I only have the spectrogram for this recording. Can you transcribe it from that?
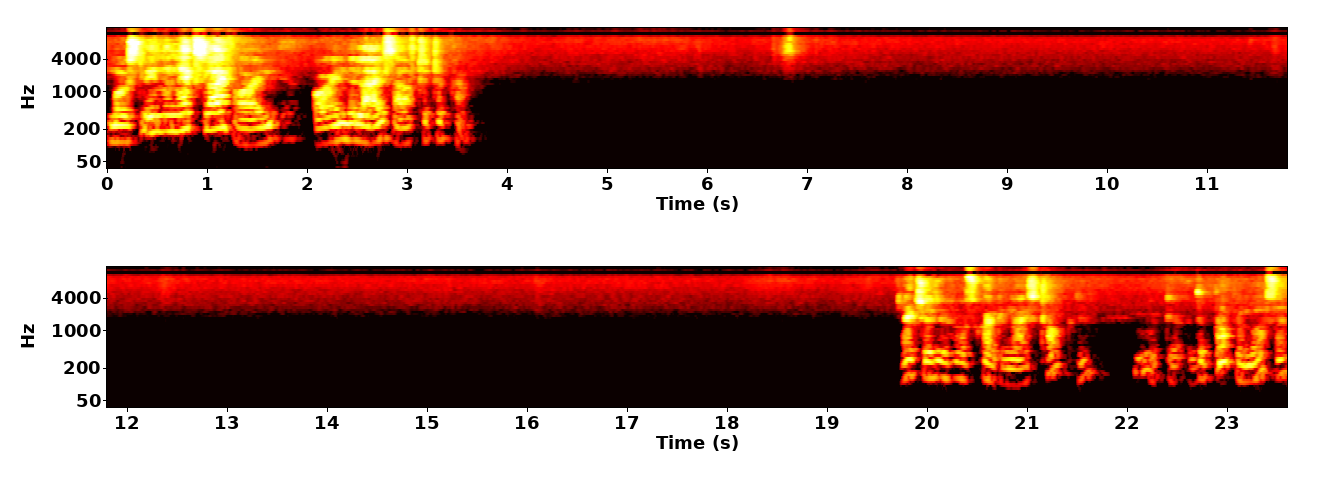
mostly in the next life or in, or in the lives after to come. Actually, it was quite a nice talk. Yeah? But uh, the problem was, uh,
